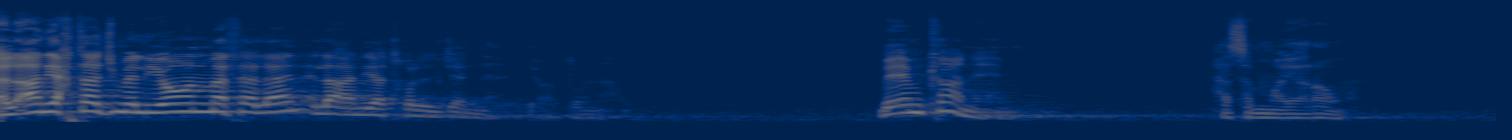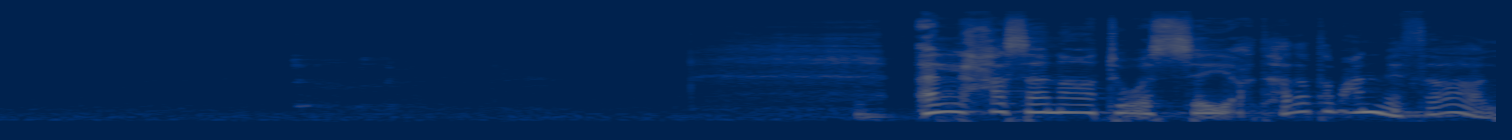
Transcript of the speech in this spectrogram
الآن يحتاج مليون مثلا إلى أن يدخل الجنة يعطونه. بإمكانهم حسب ما يرون. الحسنات والسيئات. هذا طبعا مثال.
